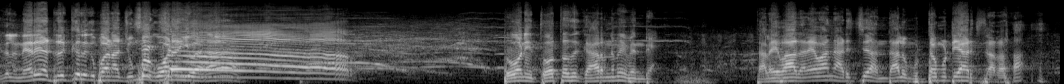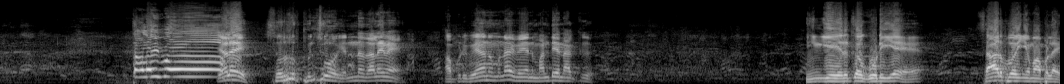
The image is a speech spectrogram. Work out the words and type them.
இதில் நிறைய ட்ரிக் இருக்குப்பா நான் சும்மா கோடங்கி வரேன் டோனி தோத்ததுக்கு காரணமே வெந்தேன் தலைவா தலைவான்னு அடிச்சு அந்த ஆளு முட்டை முட்டையா அடிச்சுட்டாரா? தலைவா! ஏலே சொரு புஞ்சுவோ என்ன தலைவன்? அப்படி வேணும்னா வேணும் மண்டே நாக்கு. இங்கே இருக்கக்கூடிய சார் போய்ங்க மாப்பிள்ளை.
